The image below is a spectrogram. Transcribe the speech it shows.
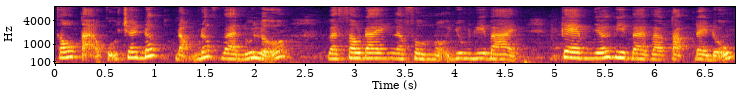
cấu tạo của trái đất, động đất và núi lửa và sau đây là phần nội dung ghi bài. Các em nhớ ghi bài vào tập đầy đủ.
